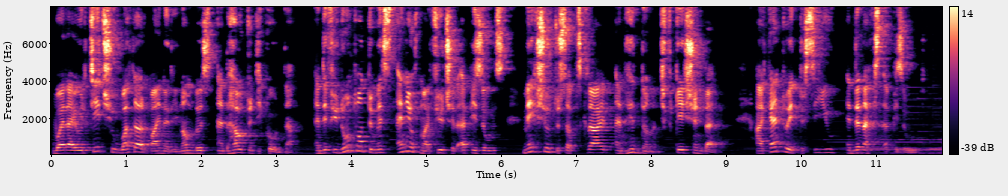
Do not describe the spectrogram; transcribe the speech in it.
where I will teach you what are binary numbers and how to decode them. And if you don't want to miss any of my future episodes, make sure to subscribe and hit the notification bell. I can't wait to see you in the next episode.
